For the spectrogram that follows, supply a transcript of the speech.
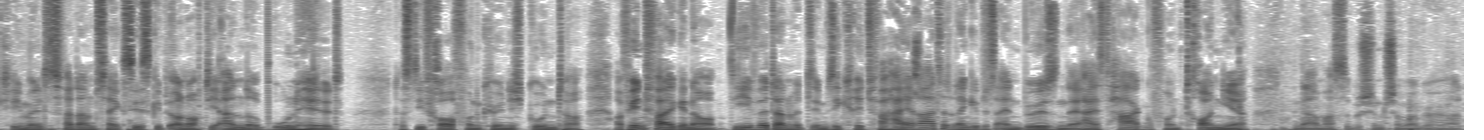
Kriemhild ist verdammt sexy. Es gibt auch noch die andere, Brunhild. Das ist die Frau von König Gunther. Auf jeden Fall, genau. Die wird dann mit dem Siegfried verheiratet und dann gibt es einen Bösen, der heißt Hagen von Tronje. Den Namen hast du bestimmt schon mal gehört.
